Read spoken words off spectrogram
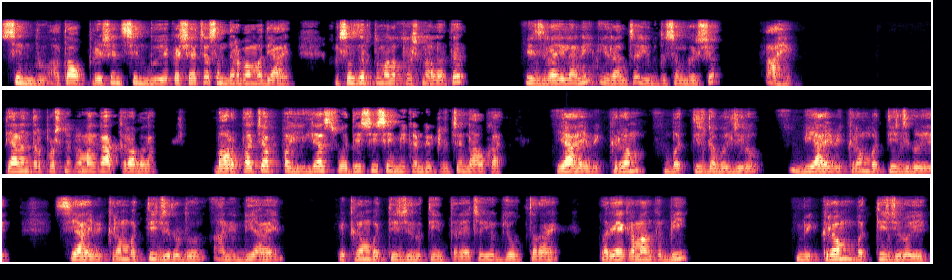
सिंधू आता ऑपरेशन सिंधू हे कशाच्या संदर्भामध्ये आहे? असं जर तुम्हाला प्रश्न आला तर इस्रायल आणि इराणचा युद्ध संघर्ष आहे. त्यानंतर प्रश्न क्रमांक अकरा बघा. भारताच्या पहिल्या स्वदेशी सेमी कंडक्टरचे नाव काय? हे आहे विक्रम बत्तीस डबल झिरो बी आहे विक्रम बत्तीस झिरो एक सी आहे विक्रम बत्तीस झिरो दोन आणि डी आहे विक्रम बत्तीस झिरो तीन. तर याचं योग्य उत्तर आहे. पर्याय क्रमांक बी विक्रम बत्तीस झिरो एक.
